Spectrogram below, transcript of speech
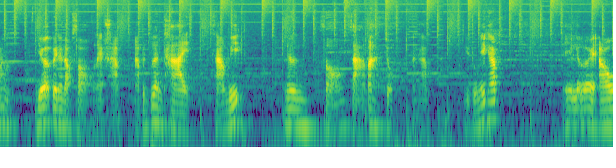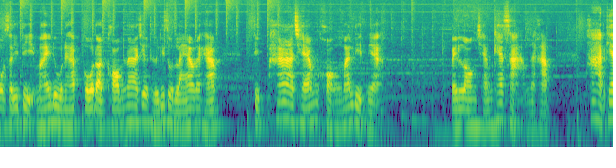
มป์เยอะเป็นอันดับ 2 นะครับอะเพื่อนทาย 3 วิ 1 2 3 อะ จบนะครับ อยู่ตรงนี้ครับนี่เลยเอาสถิติมาให้ดูนะครับ go.com น่าเชื่อถือที่สุดแล้วนะครับ 15 แชมป์ของมาดริดเนี่ย เป็นรองแชมป์แค่ 3 นะครับพลาดแค่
